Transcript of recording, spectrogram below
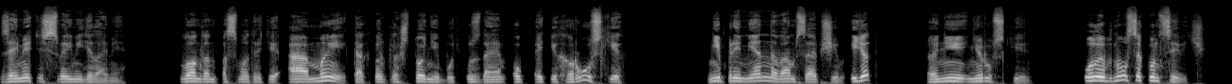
займетесь своими делами. Лондон посмотрите, а мы, как только что-нибудь узнаем об этих русских, непременно вам сообщим. Идет? Они не русские. Улыбнулся Кунцевич.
